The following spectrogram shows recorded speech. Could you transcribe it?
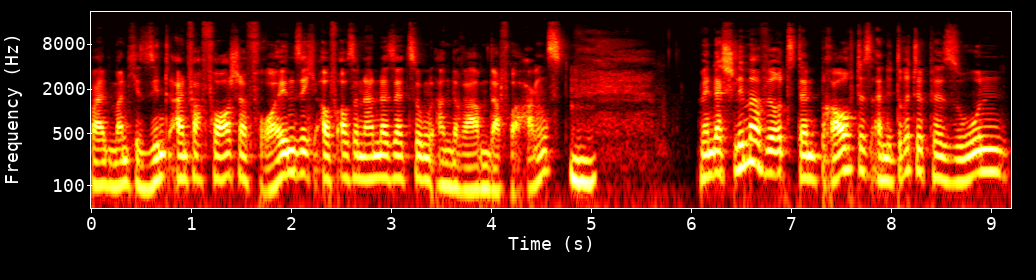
weil manche sind einfach Forscher, freuen sich auf Auseinandersetzungen, andere haben davor Angst. Mhm. Wenn das schlimmer wird, dann braucht es eine dritte Person,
